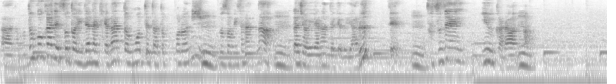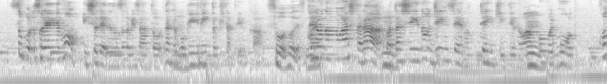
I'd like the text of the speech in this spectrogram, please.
あのどこかで外に出なきゃなと思ってたところに、うん。のぞみさんがうん。ラジオやるんだけどやるってうん。突然言うから、うん。あそこそれも一緒でのぞみさんとなんかこううん。ビビッときたというか、そうそうですね。これを逃したら、うん。私の人生の転機っていうのは、うん。こうもう来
